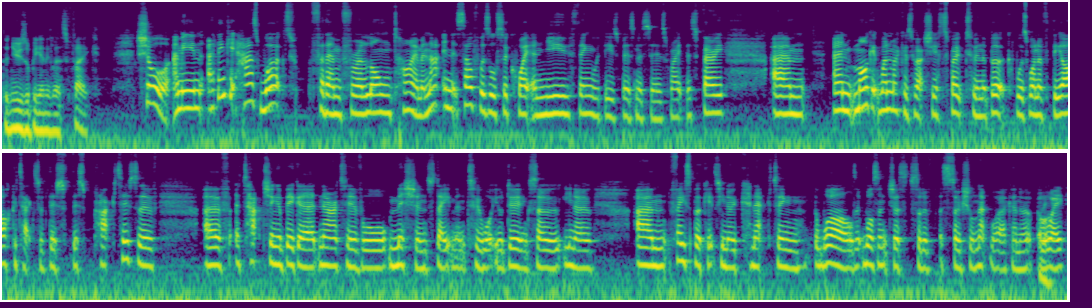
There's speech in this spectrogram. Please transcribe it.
the news will be any less fake. Sure. I mean, I think it has worked for them for a long time. And that in itself was also quite a new thing with these businesses, right? This very. Um, and Margit Wennmachers, who actually I spoke to in the book, was one of the architects of this, this practice of of attaching a bigger narrative or mission statement to what you're doing. So, you know, um, Facebook, it's you know connecting the world. It wasn't just sort of a social network and a, a right. way.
